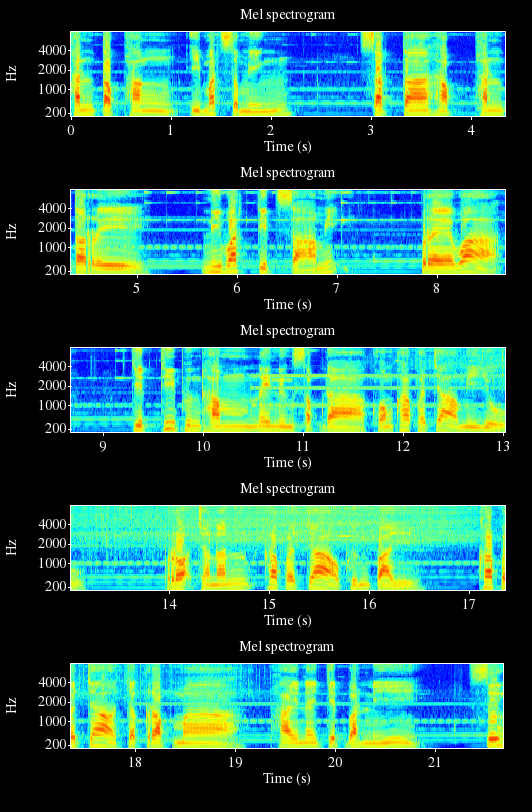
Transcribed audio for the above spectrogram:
คันตพัง อิมัตสมิง สัตตาหับ พันตเร นิวัตติดสามิ แปลว่า จิตที่พึงทำในหนึ่งสัปดาห์ของข้าพเจ้ามีอยู่ เพราะฉะนั้นข้าพเจ้าพึงไป ข้าพเจ้าจะกลับมา ภายในเจ็ดวันนี้ ซึ่ง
